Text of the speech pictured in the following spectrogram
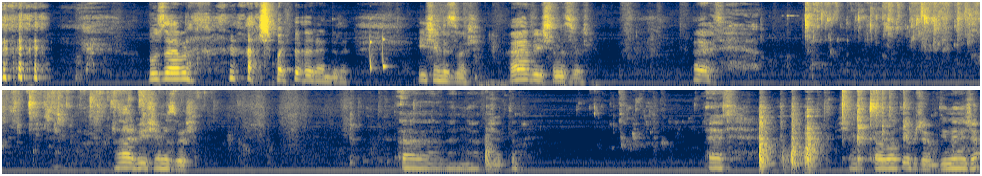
buzdolabını açmayı öğrendiler. İşimiz var. Her bir işimiz var. Evet. Her bir işimiz var. Ee, ben ne yapacaktım? Evet. Şimdi kahvaltı yapacağım. Dinleneceğim.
